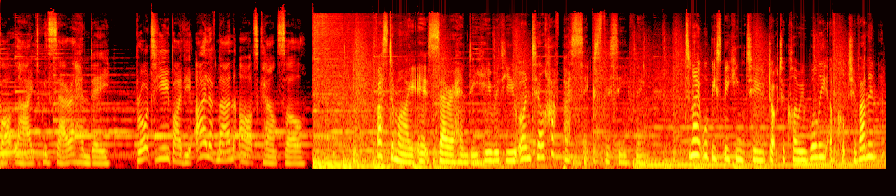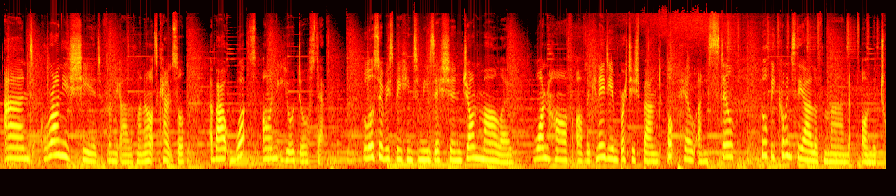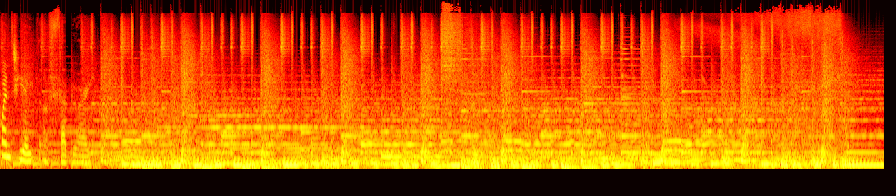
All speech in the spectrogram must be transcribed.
Spotlight with Sarah Hendy. Brought to you by the Isle of Man Arts Council. Fastyr mie, it's Sarah Hendy here with you until half past six this evening. Tonight we'll be speaking to Dr. Chloe Woolley of Culture Vannin and Grainne Sheard from the Isle of Man Arts Council about what's on your doorstep. We'll also be speaking to musician John Marlowe, one half of the Canadian British band Uphill and Still, who will be coming to the Isle of Man on the 28th of February.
